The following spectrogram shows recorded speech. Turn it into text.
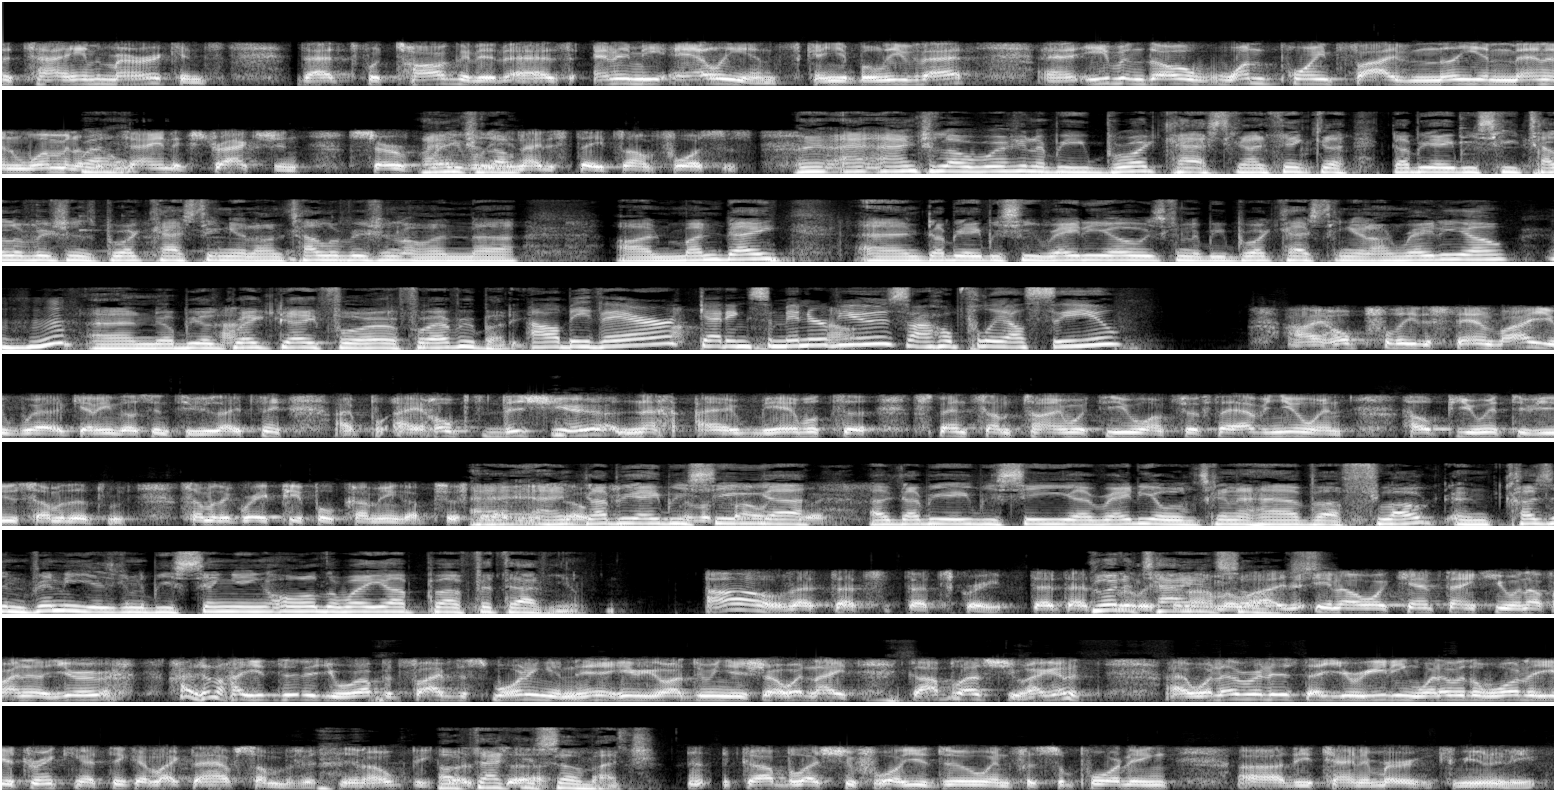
Italian Americans that were targeted as enemy aliens. Can you believe that? And even though 1.5 million men and women of Well, Italian extraction served bravely in the United States Armed Forces. Uh, Angelo, we're going to be broadcasting. I think uh, WABC Television is broadcasting it on television on uh, on Monday, and WABC Radio is going to be broadcasting it on radio. Mm-hmm. And it'll be a great day for for everybody. I'll be there getting some interviews. Uh, hopefully, I'll see you. I hopefully to stand by you uh, getting those interviews. I think I, I hope this year I'll be able to spend some time with you on Fifth Avenue and help you interview some of the some of the great people coming up Fifth And, and Avenue. So WABC uh, uh, WABC uh, Radio is going to have a float, and cousin Vinny is going to be singing all the way up uh, Fifth Avenue. Oh, that that's that's great. That that's Good really Italian phenomenal. songs. I, you know, I can't thank you enough. I know you're. I don't know how you did it. You were up at five this morning, and here here you are doing your show at night. God bless you. I got to. Uh, whatever it is that you're eating, whatever the water you're drinking, I think I'd like to have some of it. You know, because Oh, thank uh, you so much. God bless you for all you do and for supporting uh, the Italian American community.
